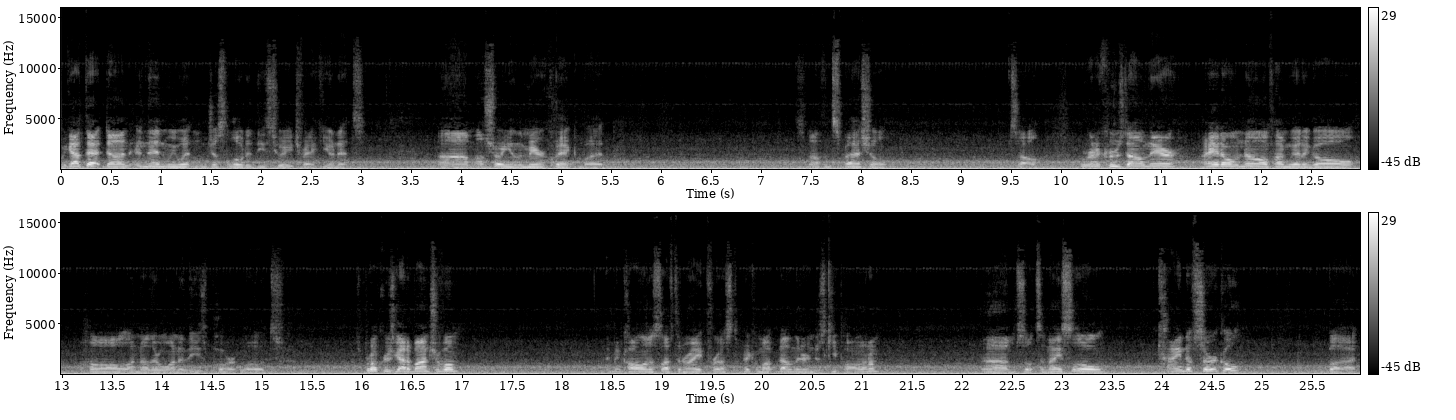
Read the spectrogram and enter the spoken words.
we got that done, and then we went and just loaded these two HVAC units. Um, I'll show you in the mirror quick, but it's nothing special. So we're gonna cruise down there. I don't know if I'm gonna go haul another one of these port loads. This broker's got a bunch of them. They've been calling us left and right for us to pick them up down there and just keep hauling them. Um, so it's a nice little kind of circle, but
